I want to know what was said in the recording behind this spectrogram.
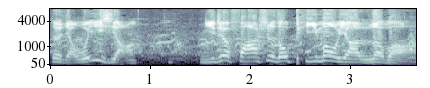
这家伙我一想，你这发誓都劈冒烟了吧？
